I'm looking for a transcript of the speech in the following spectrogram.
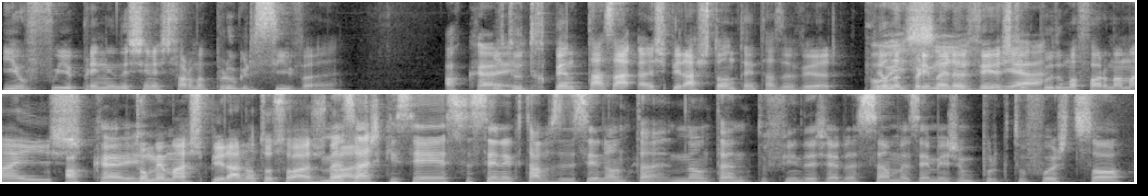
Eu fui aprendendo as cenas de forma progressiva. Ok. E tu de repente estás a, aspiraste ontem, estás a ver? Pois, Pela primeira sim, vez, yeah. tipo, de uma forma mais. Ok. Estou mesmo a aspirar, não estou só a ajudar. Mas acho que isso é essa cena que estavas a dizer, não, não tanto do fim da geração, mas é mesmo porque tu foste só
